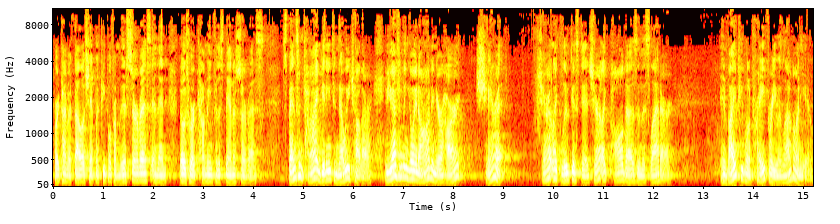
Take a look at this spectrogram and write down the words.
for a time of fellowship with people from this service and then those who are coming for the Spanish service. Spend some time getting to know each other. If you have something going on in your heart, share it. Share it like Lucas did. Share it like Paul does in this letter. Invite people to pray for you and love on you.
